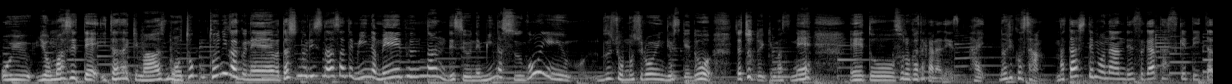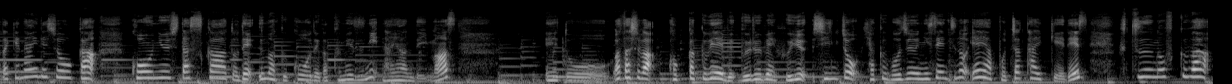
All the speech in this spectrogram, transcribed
お湯読ませていただきます。もうととにかくね私のリスナーさんってみんな名文なんですよね。みんなすごい文章面白いんですけど、じゃあちょっといきますね。えっ、ー、と、その方からです。はい。のりこさん、またしてもなんですが、助けていただけないでしょうか。購入したスカートでうまくコーデが組めずに悩んでいます。えーと、私は骨格ウェーブブルベ冬身長152センチのややぽっちゃ体型です。普通の服は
